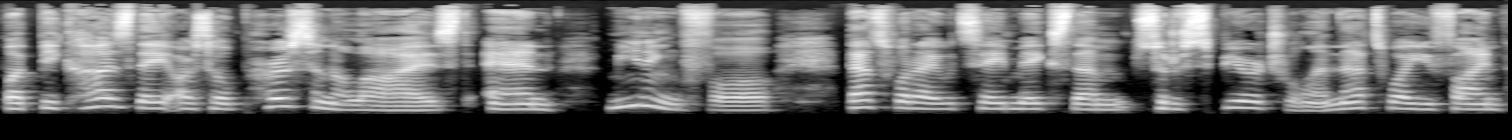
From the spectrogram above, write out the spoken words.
But because they are so personalized and meaningful, that's what I would say makes them sort of spiritual. And that's why you find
